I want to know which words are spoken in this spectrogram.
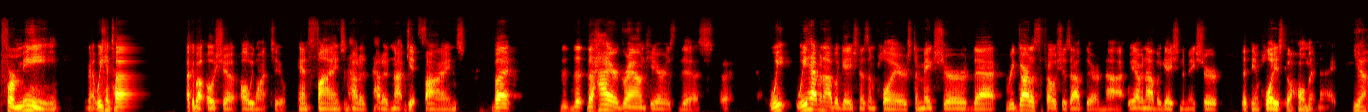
for me, we can talk talk about OSHA all we want to and fines and how to how to not get fines, but the the higher ground here is this: we we have an obligation as employers to make sure that regardless if OSHA is out there or not, we have an obligation to make sure that the employees go home at night. Yeah.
